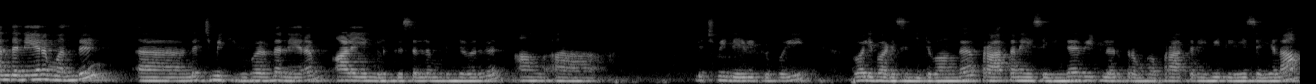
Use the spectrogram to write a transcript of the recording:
அந்த நேரம் வந்து லட்சுமிக்கு உகந்த நேரம். ஆலயங்களுக்கு செல்ல முடிந்தவர்கள் அங்க லட்சுமி தேவிக்கு போய் வழிபாடு செஞ்சுட்டு வாங்க. பிரார்த்தனை செய்யுங்க. வீட்டில் இருக்கிறவங்க பிரார்த்தனை வீட்டிலேயே செய்யலாம்.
